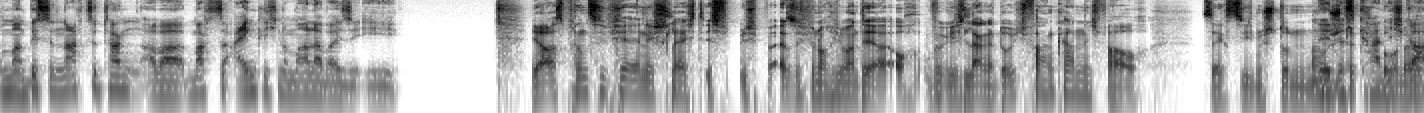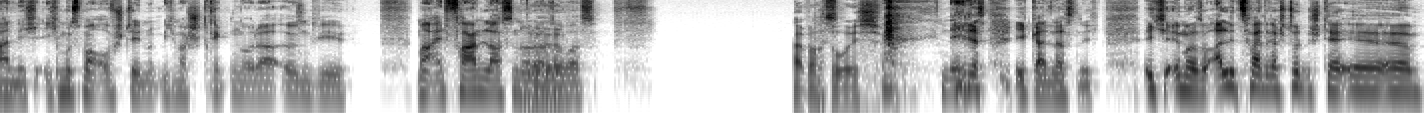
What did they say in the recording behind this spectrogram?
um mal ein bisschen nachzutanken, aber machst du eigentlich normalerweise eh. Ja, ist prinzipiell nicht schlecht. Ich, ich, also ich bin auch jemand, der auch wirklich lange durchfahren kann. Ich fahre auch sechs, sieben Stunden am Nee, Stück. das kann ich ohne- gar nicht. Ich muss mal aufstehen und mich mal strecken oder irgendwie mal einen fahren lassen oder Nö. sowas. Einfach Das- durch. Nee, das, ich kann das nicht. Ich immer so alle zwei, drei Stunden äh, ähm,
